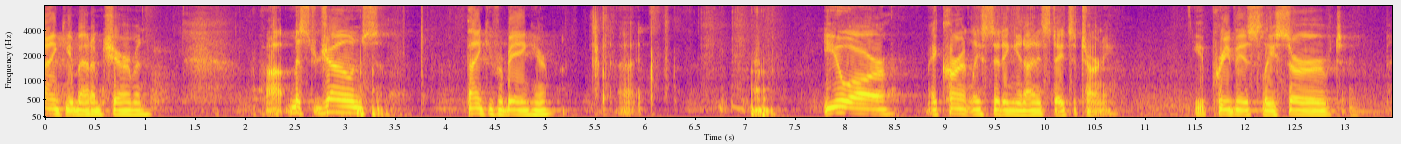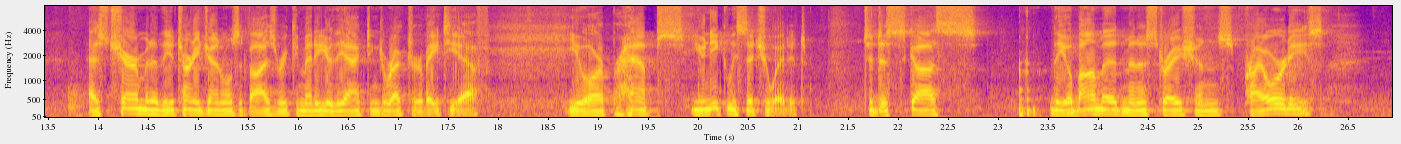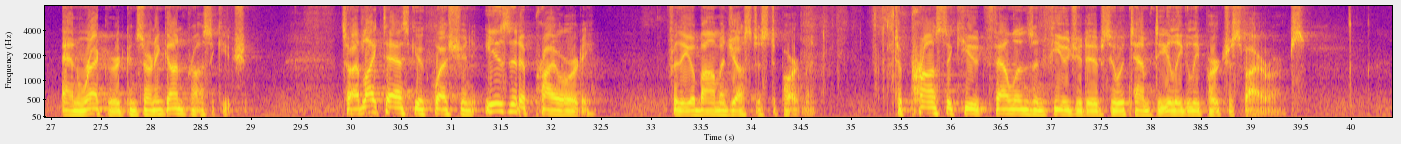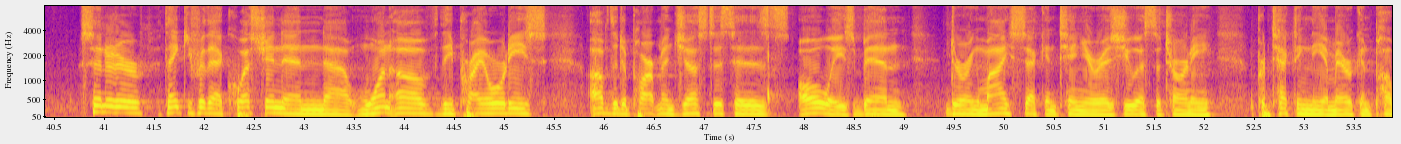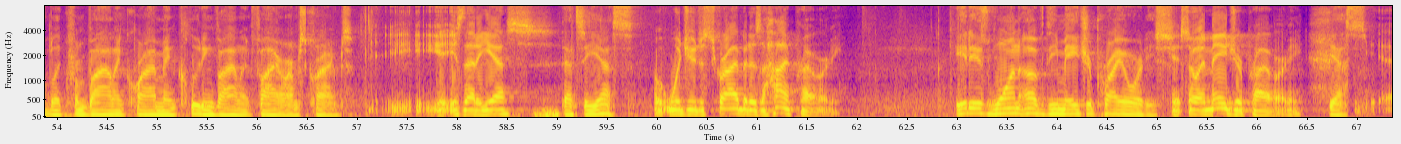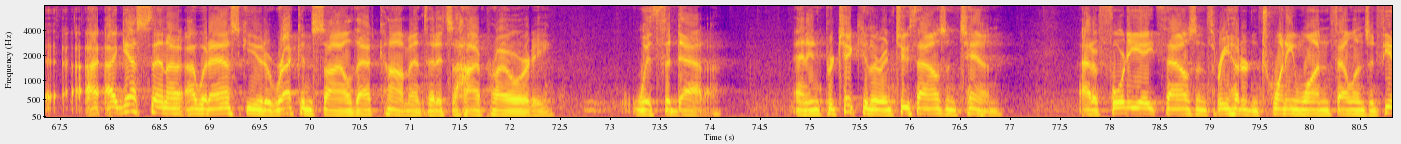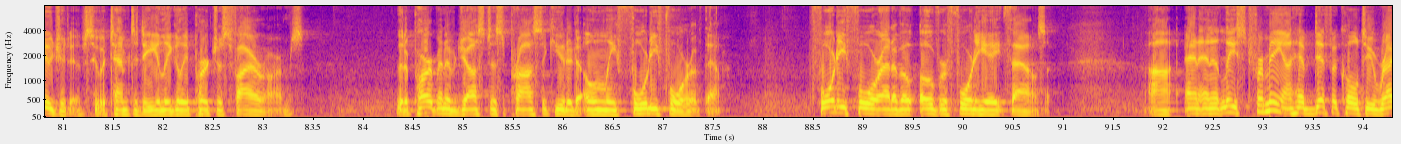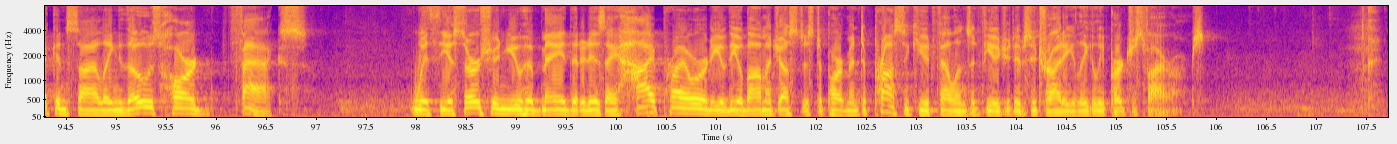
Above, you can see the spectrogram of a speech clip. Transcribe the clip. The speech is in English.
Thank you, Madam Chairman. Uh, Mr. Jones, thank you for being here. Uh, you are a currently sitting United States Attorney. You previously served as chairman of the Attorney General's Advisory Committee. You're the acting director of ATF. You are perhaps uniquely situated to discuss the Obama administration's priorities and record concerning gun prosecution. So I'd like to ask you a question. Is it a priority for the Obama Justice Department to prosecute felons and fugitives who attempt to illegally purchase firearms? Senator, thank you for that question. And uh, one of the priorities of the Department of Justice has always been during my second tenure as U.S. Attorney, protecting the American public from violent crime, including violent firearms crimes. Is that a yes? That's a yes. Would you describe it as a high priority? It is one of the major priorities. So a major priority. Yes. I, I guess then I, I would ask you to reconcile that comment that it's a high priority with the data. And in particular, in 2010, out of 48,321 felons and fugitives who attempted to illegally purchase firearms, the Department of Justice prosecuted only 44 of them. 44 out of over 48,000. Uh, and, and at least for me, I have difficulty reconciling those hard facts with the assertion you have made that it is a high priority of the Obama Justice Department to prosecute felons and fugitives who try to illegally purchase firearms.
